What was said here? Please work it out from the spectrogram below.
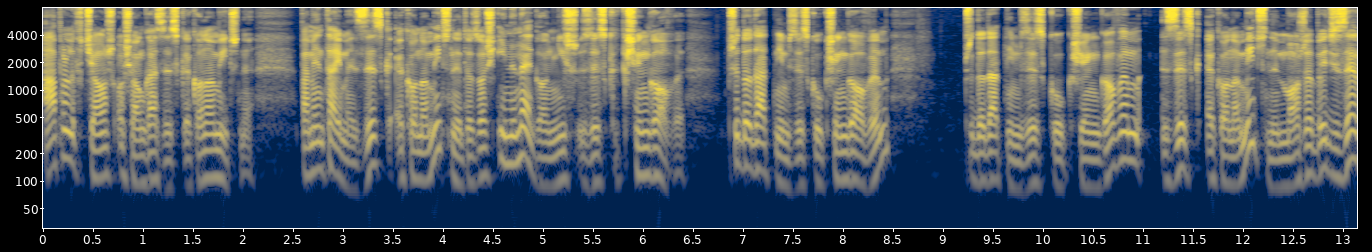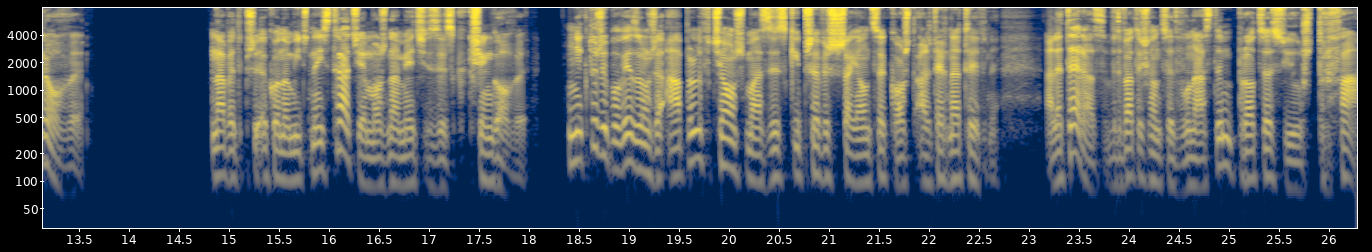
Apple wciąż osiąga zysk ekonomiczny. Pamiętajmy, zysk ekonomiczny to coś innego niż zysk księgowy. Przy dodatnim zysku księgowym, przy dodatnim zysku księgowym zysk ekonomiczny może być zerowy. Nawet przy ekonomicznej stracie można mieć zysk księgowy. Niektórzy powiedzą, że Apple wciąż ma zyski przewyższające koszt alternatywny. Ale teraz, w 2012, proces już trwa.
